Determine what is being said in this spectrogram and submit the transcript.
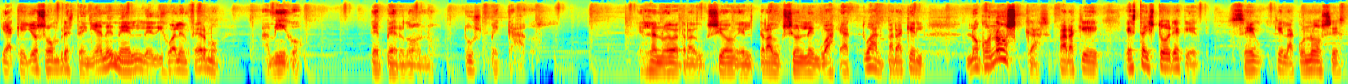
que aquellos hombres tenían en él, le dijo al enfermo, amigo, te perdono tus pecados. Es la nueva traducción, el traducción lenguaje actual, para que lo conozcas, para que esta historia que sé que la conoces,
